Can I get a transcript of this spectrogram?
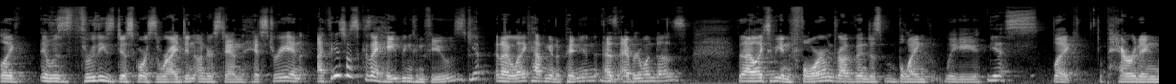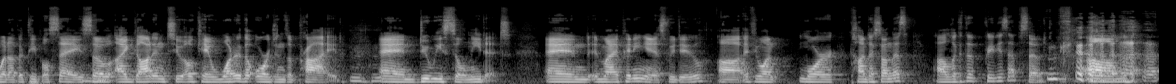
like it was through these discourses where I didn't understand the history, and I think it's just because I hate being confused, Yep. and I like having an opinion, as mm-hmm. everyone does. That I like to be informed rather than just blankly Yes. like parroting what other people say. So mm-hmm. I got into okay, what are the origins of pride, and do we still need it? And in my opinion, yes, we do. Uh, if you want more context on this, uh, look at the previous episode. um,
